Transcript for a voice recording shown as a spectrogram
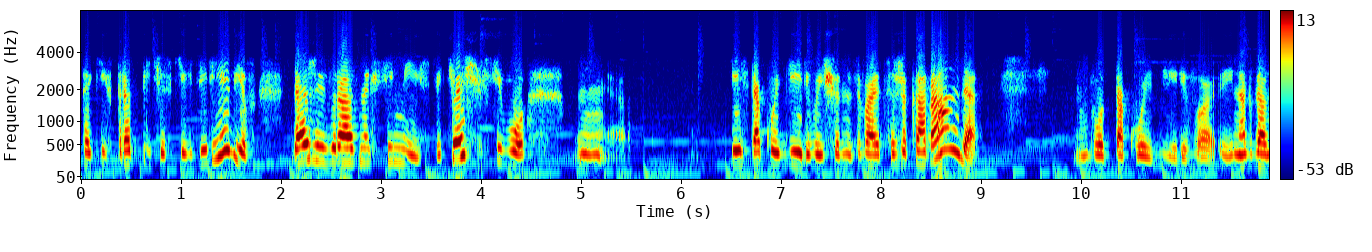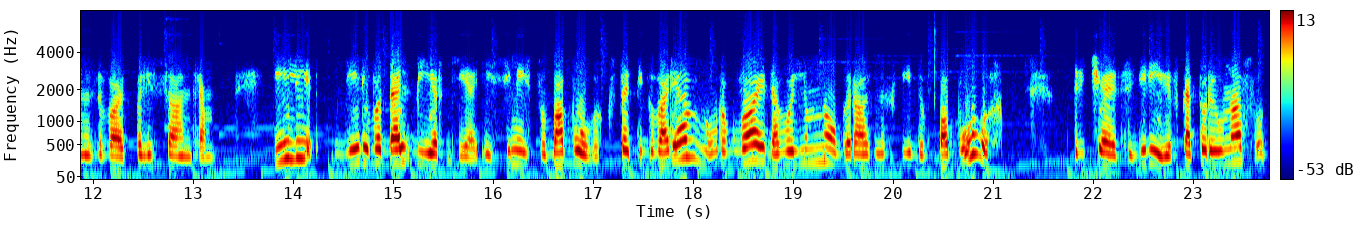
таких тропических деревьев, даже из разных семейств. И чаще всего есть такое дерево, еще называется жакаранда, вот такое дерево, иногда называют палисандром, или дерево дальбергия из семейства бобовых. Кстати говоря, в Уругвае довольно много разных видов бобовых – встречается деревьев, которые у нас вот,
